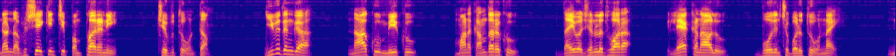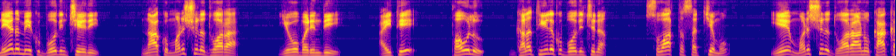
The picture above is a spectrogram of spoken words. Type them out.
నన్ను అభిషేకించి పంపారని చెబుతూ ఉంటాం. ఈ విధంగా నాకు మీకు మనకందరకు దైవజనుల ద్వారా లేఖనాలు బోధించబడుతూ ఉన్నాయి. నేను మీకు బోధించేది నాకు మనుషుల ద్వారా ఇవ్వబడింది. అయితే పౌలు గలతీలకు బోధించిన స్వార్థ సత్యము ఏ మనుషుని ద్వారానూ కాక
